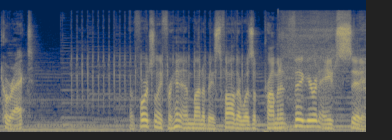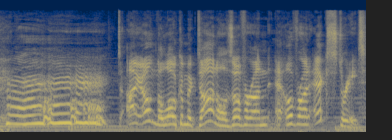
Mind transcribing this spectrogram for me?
Correct. Unfortunately for him, Manabe's father was a prominent figure in H City. I own the local McDonald's over on over on X Street.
